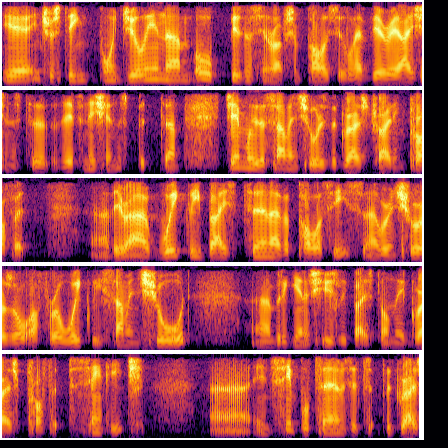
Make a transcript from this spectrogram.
Yeah, interesting point, Julian. Um, all business interruption policies will have variations to the definitions, but um, generally the sum insured is the gross trading profit. Uh, there are weekly based turnover policies uh, where insurers will offer a weekly sum insured, uh, but again, it's usually based on their gross profit percentage. Uh, in simple terms, it's the gross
